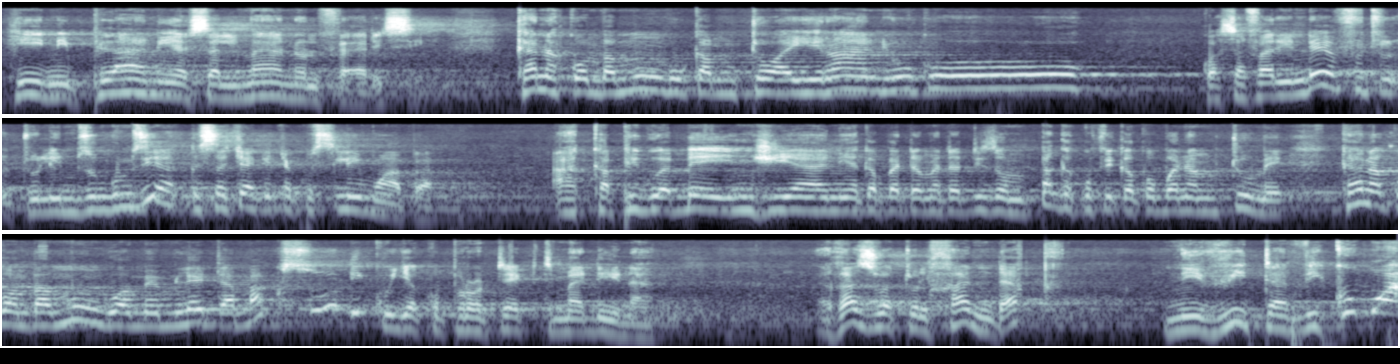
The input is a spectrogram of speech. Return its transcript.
Hii ni plani ya Salman al-Farisi, kana kwamba Mungu kamtoa Irani huko kwa safari ndefu. Tulimzungumzia kisa chake cha kusilimu hapa akapigwa bei njiani, akapata matatizo mpaka kufika kwa Bwana Mtume, kana kwamba Mungu amemleta maksudi kuja kuprotect Madina. Ghazwatul Khandaq ni vita vikubwa,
